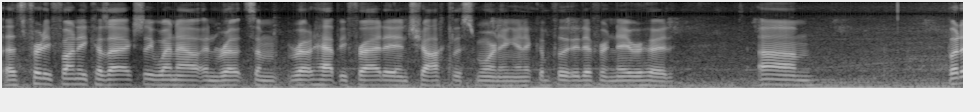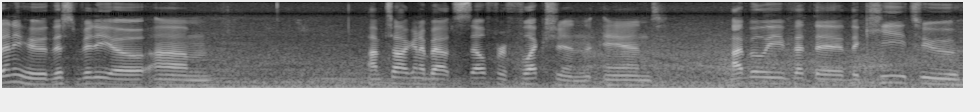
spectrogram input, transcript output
That's pretty funny because I actually went out and wrote some wrote Happy Friday in chalk this morning in a completely different neighborhood. Um, but anywho, this video, um, I'm talking about self-reflection, and I believe that the the key to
